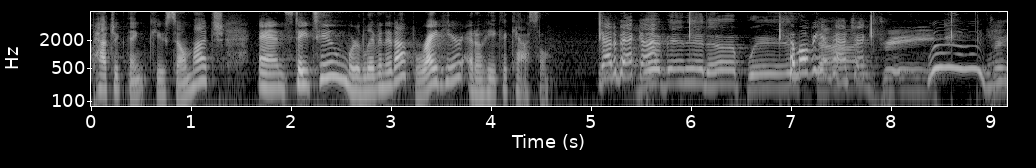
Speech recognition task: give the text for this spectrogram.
Patrick, thank you so much. And stay tuned. We're living it up right here at Oheka Castle. Got to back up. Living it up with Come over here, Patrick. Woo, yeah.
